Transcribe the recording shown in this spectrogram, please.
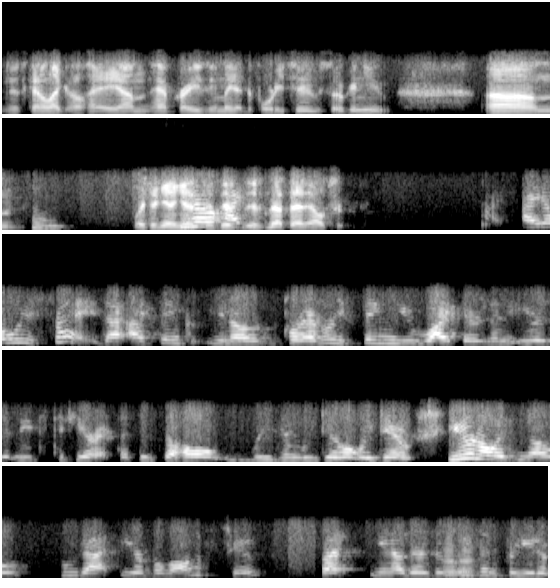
it's kind of like, oh, hey, I'm half crazy made it to 42, so can you. Um, hmm. Which again, you know, it's, it's, not that altru- I always say that I think, you know, for everything you write, there's an ear that needs to hear it. This is the whole reason we do what we do. You don't always know who that ear belongs to, but, you know, there's a mm-hmm. reason for you to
